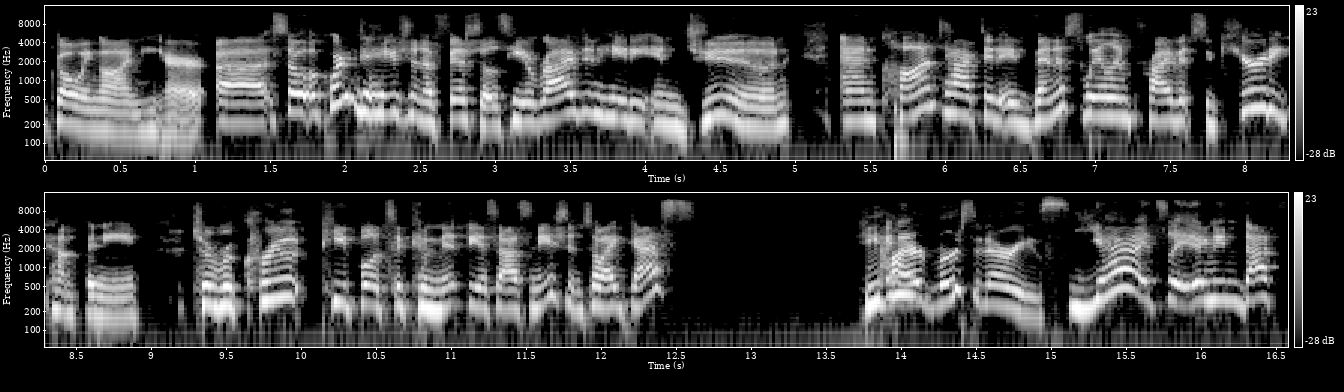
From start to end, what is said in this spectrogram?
going on here. Uh, so, according to Haitian officials, he arrived in Haiti in June and contacted a Venezuelan private security company to recruit people to commit the assassination. So, I guess He I hired mean- mercenaries. Yeah, it's like I mean that's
